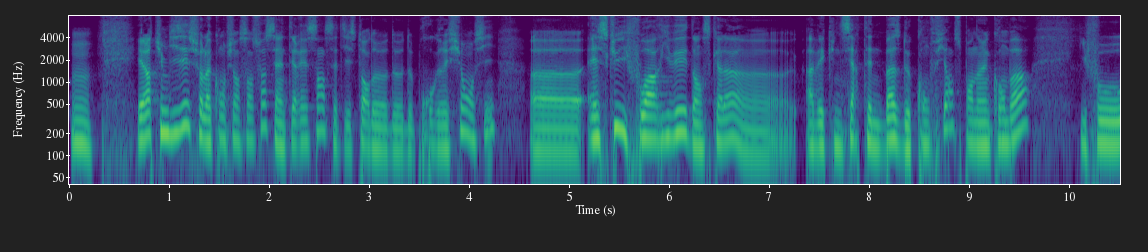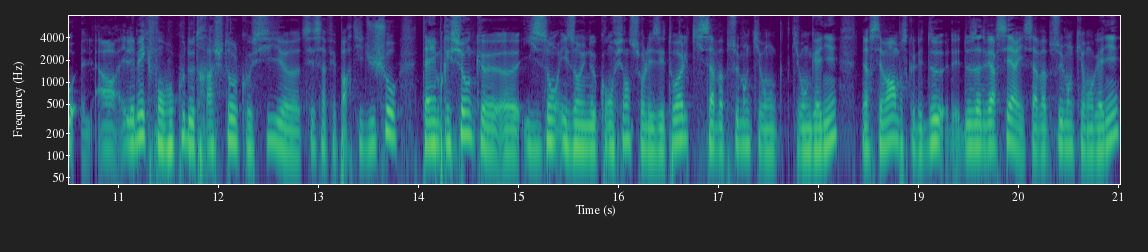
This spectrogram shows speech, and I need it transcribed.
Hmm. Et alors tu me disais sur la confiance en soi, c'est intéressant cette histoire de, de, de progression aussi. Euh, Est-ce qu'il faut arriver dans ce cas-là euh, avec une certaine base de confiance pendant un combat? Il faut alors les mecs font beaucoup de trash talk aussi euh, tu sais ça fait partie du show. T'as l'impression que euh, ils ont ils ont une confiance sur les étoiles qui savent absolument qu'ils vont qu'ils vont gagner. D'ailleurs c'est marrant parce que les deux les deux adversaires ils savent absolument qu'ils vont gagner.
